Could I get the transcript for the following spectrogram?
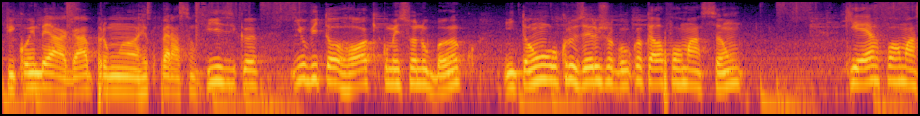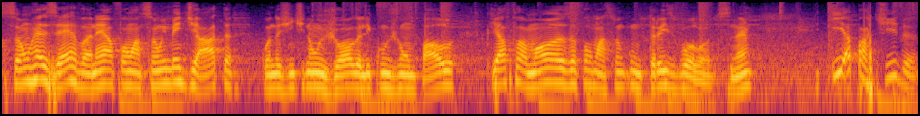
ficou em BH para uma recuperação física. E o Vitor Roque começou no banco. Então o Cruzeiro jogou com aquela formação que é a formação reserva, né? A formação imediata quando a gente não joga ali com o João Paulo, que é a famosa formação com três volantes, né? E a partida,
